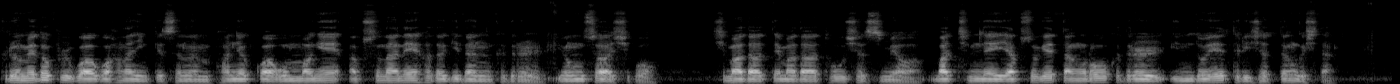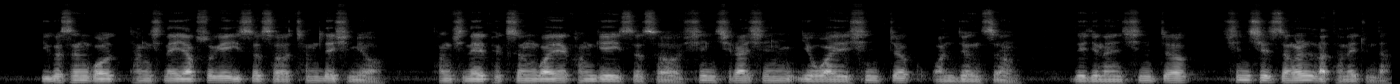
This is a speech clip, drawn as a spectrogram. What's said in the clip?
그럼에도 불구하고 하나님께서는 반역과 원망의 악순환에 허덕이던 그들을 용서하시고 시마다 때마다 도우셨으며 마침내 약속의 땅으로 그들을 인도해 들이셨던 것이다. 이것은 곧 당신의 약속에 있어서 참되시며 당신의 백성과의 관계에 있어서 신실하신 여호와의 신적 완전성 내지는 신적 신실성을 나타내 준다.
